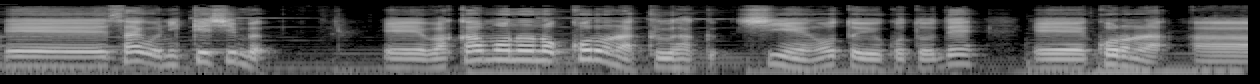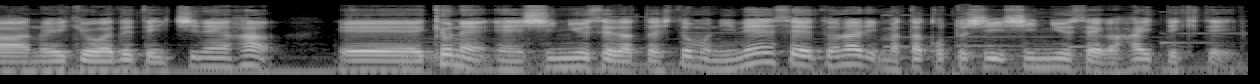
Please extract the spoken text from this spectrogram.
えー、最後、日経新聞。えー、若者のコロナ空白支援をということで、えー、コロナの影響が出て1年半、えー、去年、えー、新入生だった人も2年生となり、また今年新入生が入ってきている。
